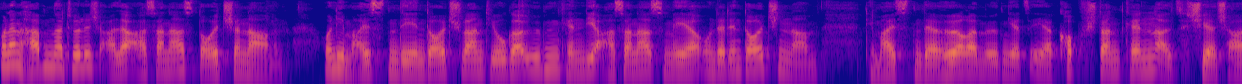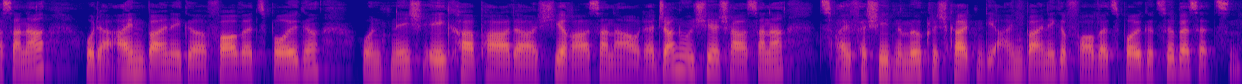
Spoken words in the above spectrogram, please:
Und dann haben natürlich alle Asanas deutsche Namen. Und die meisten, die in Deutschland Yoga üben, kennen die Asanas mehr unter den deutschen Namen. Die meisten der Hörer mögen jetzt eher Kopfstand kennen als Shirshasana oder einbeinige Vorwärtsbeuge und nicht Ekapada Shirasana oder Janu Shirshasana, zwei verschiedene Möglichkeiten, die einbeinige Vorwärtsbeuge zu übersetzen.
